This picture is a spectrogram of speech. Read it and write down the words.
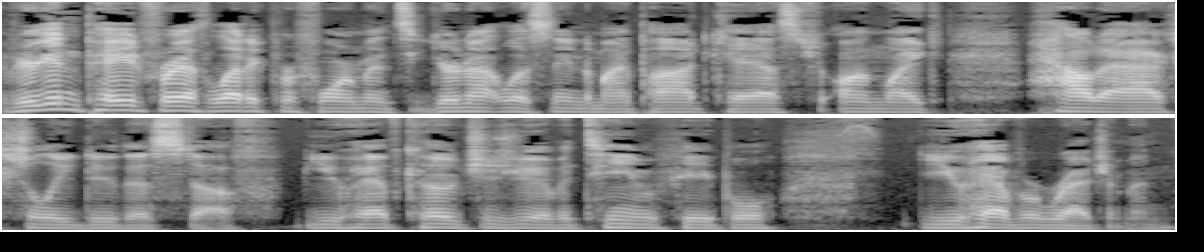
if you're getting paid for athletic performance, you're not listening to my podcast on like how to actually do this stuff. You have coaches, you have a team of people, you have a regimen.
